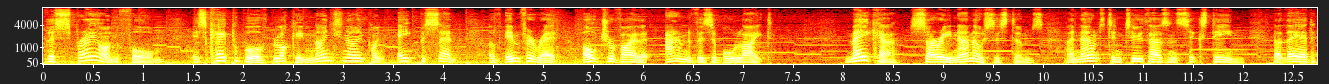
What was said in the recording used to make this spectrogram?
The spray-on form is capable of blocking 99.8% of infrared, ultraviolet and visible light. Maker Surrey Nanosystems announced in 2016 that they had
